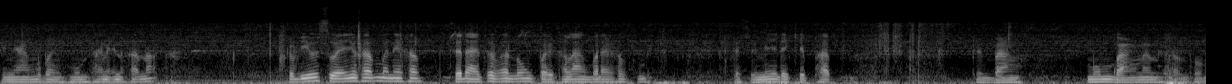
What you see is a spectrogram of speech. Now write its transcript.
สัญญาณมาเบิ่งมุมทางนี้นะครับเนาะก็วิวสวยอยู่ครับมื่อนี้ครับเสียดายแต่ว่าลงไปข้างล่างไม่ได้ครับผมแต่สิมีได้เก็บภาพเป็นบางมุมบางนั่นนะครับผม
